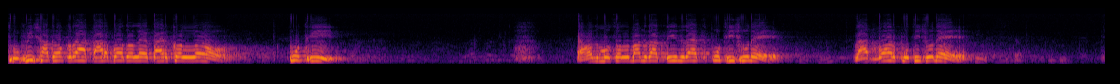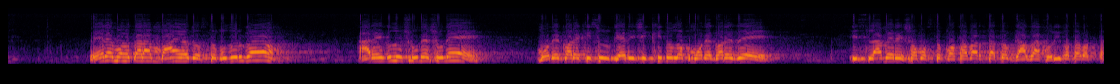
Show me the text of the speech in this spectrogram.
সুফি সাধকরা তার বদলে বের করল। পুঁথি। এখন মুসলমানরা দিন রাত পুঁথি শুনে, রাতভর পুঁথি শুনে। এরে মহতারাম ভাই, দোস্ত বুজুর্গ, আর এগুলো শুনে শুনে মনে করে কিছু জ্ঞানী শিক্ষিত লোক মনে করে যে ইসলামের এই সমস্ত কথাবার্তা তো গাঁজাখড়ি কথাবার্তা।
